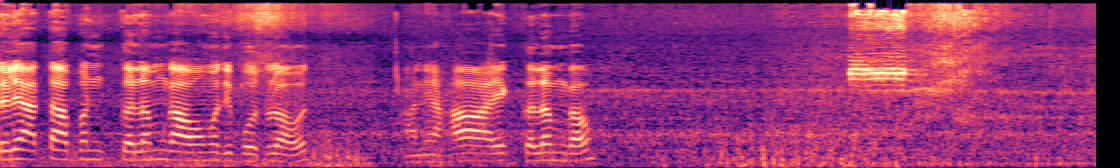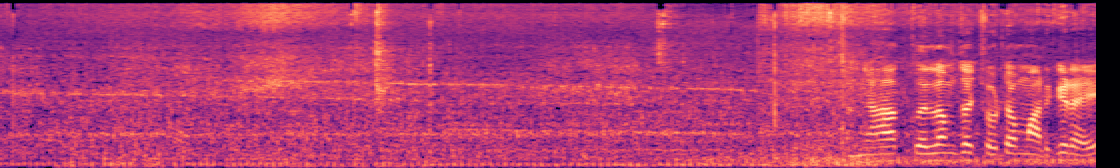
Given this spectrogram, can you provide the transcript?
मंडळी आता आपण कलम गावामध्ये पोहोचलो आहोत. आणि हा आहे कलम गाव आणि हा कलमचा छोटा मार्केट आहे.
